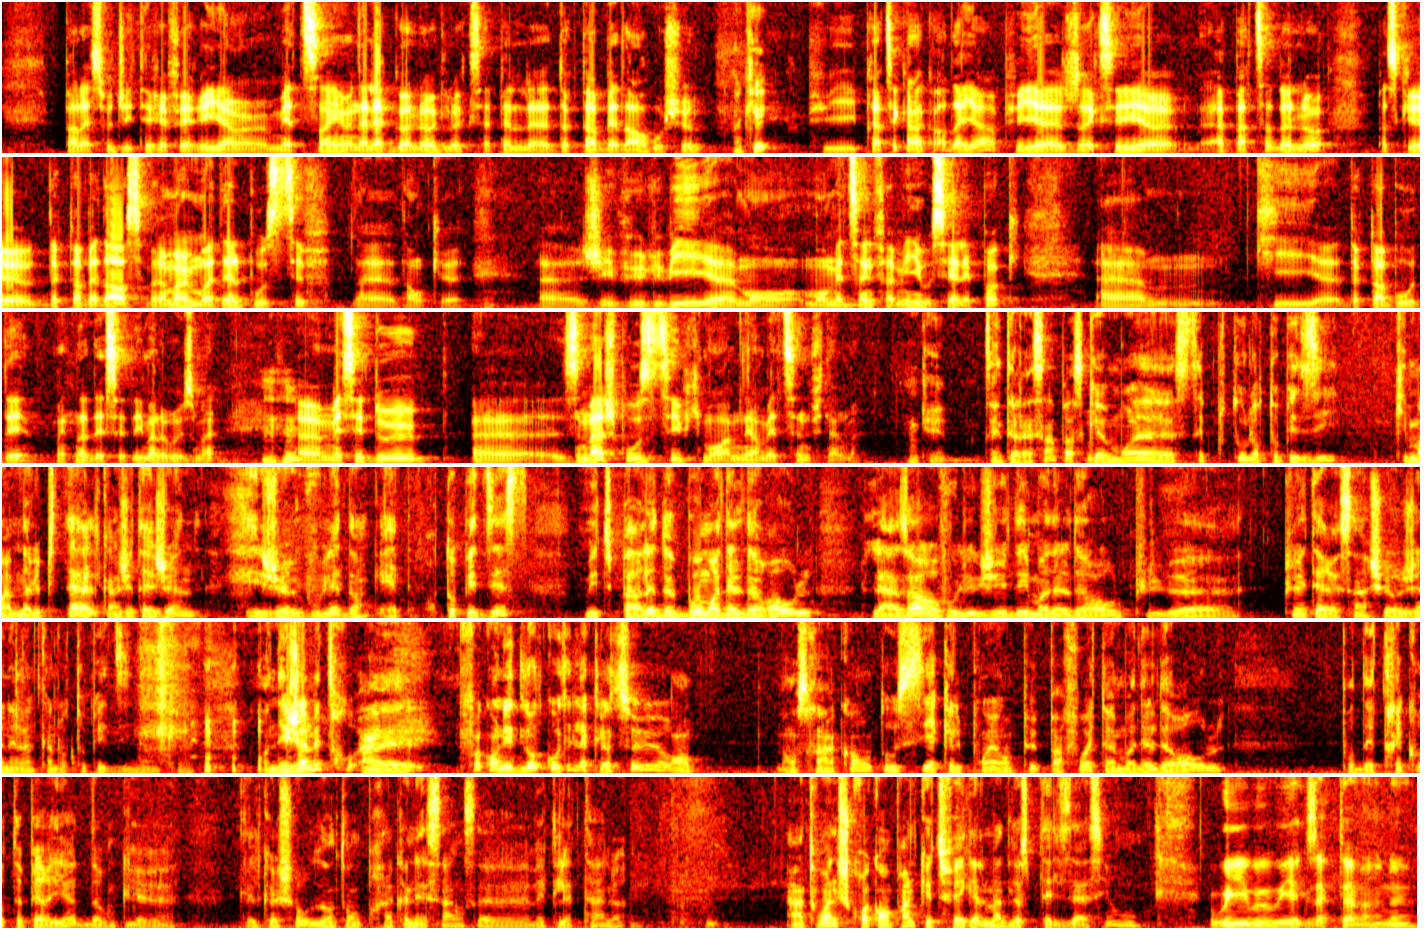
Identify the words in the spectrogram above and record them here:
Par la suite, j'ai été référé à un médecin, un allergologue qui s'appelle Dr Bédard au CHUL. OK. Puis il pratique encore d'ailleurs. Puis euh, je dirais que c'est euh, à partir de là, parce que Dr Bédard, c'est vraiment un modèle positif. Euh, donc j'ai vu lui, mon, mon, médecin de famille aussi à l'époque, qui, Dr Baudet, maintenant décédé malheureusement. Mm-hmm. mais c'est deux images positives qui m'ont amené en médecine finalement. OK. C'est intéressant parce que moi, c'était plutôt l'orthopédie qui m'a amené à l'hôpital quand j'étais jeune. Et je voulais donc être orthopédiste. Mais tu parlais de beaux modèles de rôle. Le hasard a voulu que j'ai des modèles de rôle plus, euh, plus intéressants en chirurgie générale qu'en orthopédie. Donc, euh, on n'est jamais trop. Euh, une fois qu'on est de l'autre côté de la clôture, on, on, se rend compte aussi à quel point on peut parfois être un modèle de rôle pour des très courtes périodes. Donc, quelque chose dont on prend connaissance avec le temps. Là. Antoine, je crois comprendre que tu fais également de l'hospitalisation. Oui, oui, oui, exactement.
